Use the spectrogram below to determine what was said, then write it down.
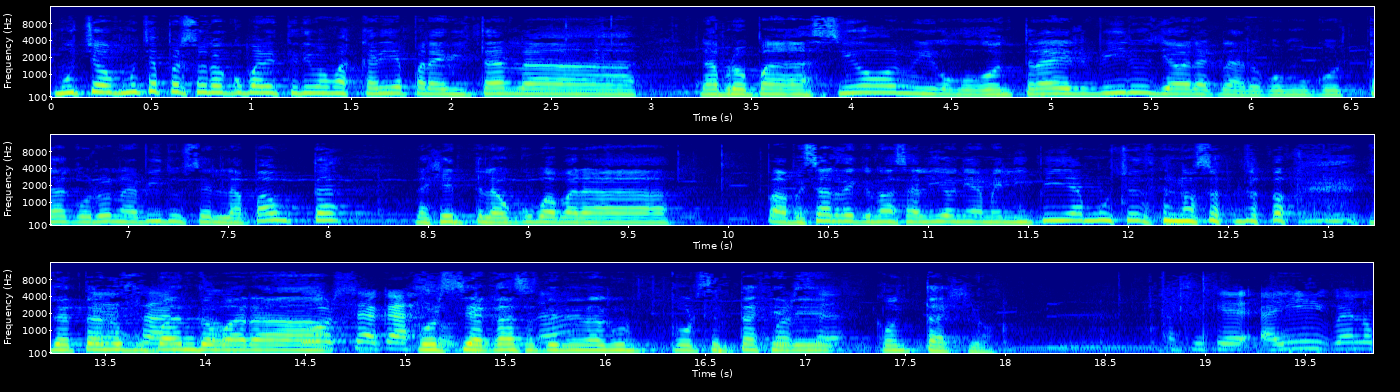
muchos, muchas personas ocupan este tipo de mascarillas para evitar la, la propagación y como contraer virus y ahora claro, como está coronavirus en la pauta, la gente la ocupa para a pesar de que no ha salido ni a Melipilla, muchos de nosotros la están Exacto. ocupando para Por si acaso. por si acaso ¿Ah? tener algún porcentaje Por de contagio. Así que ahí bueno,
